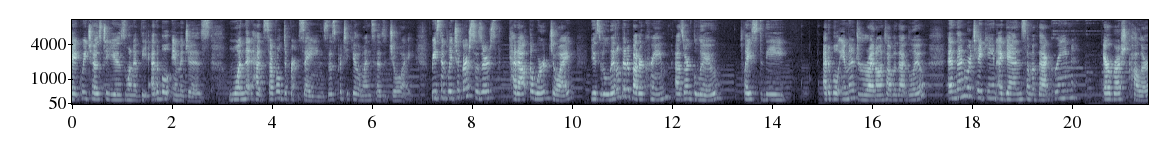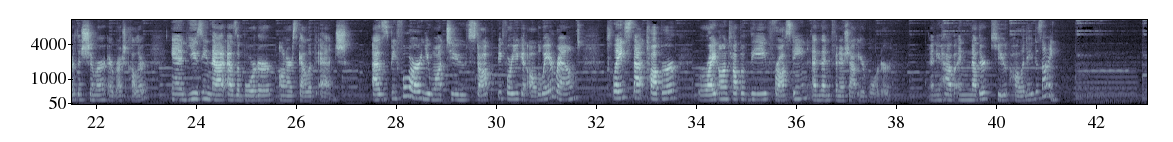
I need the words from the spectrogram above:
Cupcake, we chose to use one of the edible images, one that had several different sayings. This particular one says joy. We simply took our scissors, cut out the word joy, used a little bit of buttercream as our glue, placed the edible image right on top of that glue, and then we're taking again some of that green airbrush color, the shimmer airbrush color, and using that as a border on our scalloped edge. As before, you want to stop before you get all the way around, place that topper right on top of the frosting, and then finish out your border. And you have another cute holiday design.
